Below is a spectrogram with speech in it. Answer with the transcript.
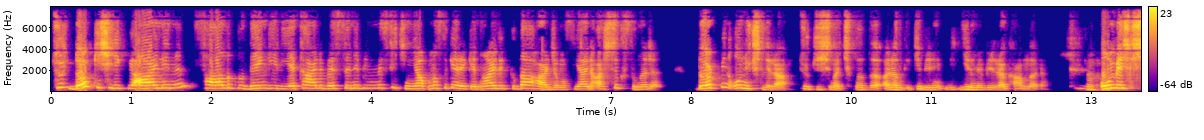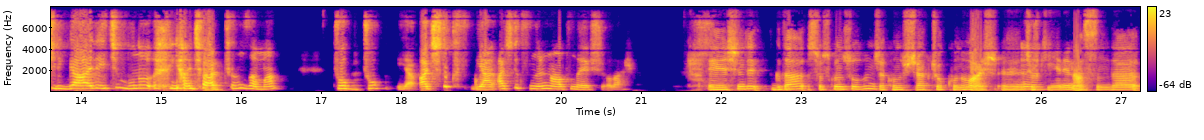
Türk 4 kişilik bir ailenin sağlıklı, dengeli, yeterli beslenebilmesi için yapması gereken aylık gıda harcaması yani açlık sınırı 4013 lira Türk İş'in açıkladığı Aralık 2021 rakamları. 15 kişilik bir aile için bunu yani çarptığın zaman çok çok ya açlık yani açlık sınırının altında yaşıyorlar. E, şimdi gıda söz konusu olunca konuşacak çok konu var. E, evet. Türkiye'nin aslında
